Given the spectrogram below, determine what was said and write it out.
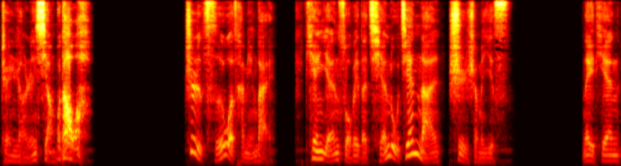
真让人想不到啊！”至此，我才明白天眼所谓的前路艰难是什么意思。那天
